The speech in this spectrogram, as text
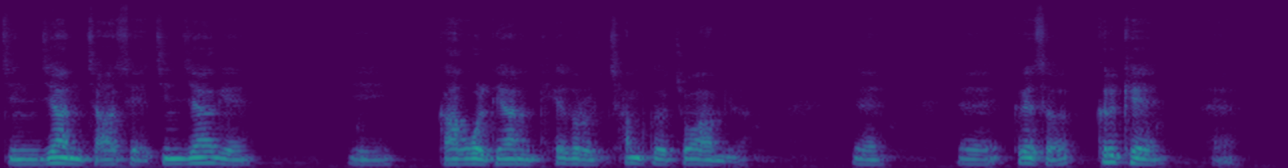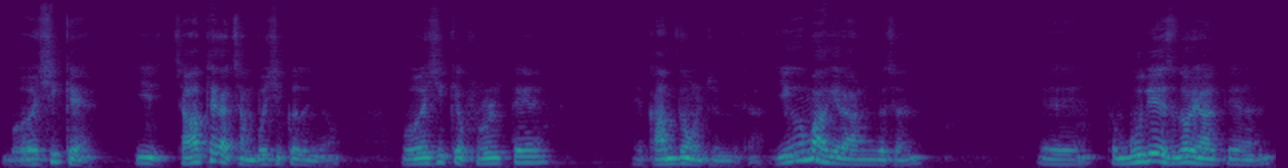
진지한 자세, 진지하게 이 가곡을 대하는 태도를 참 그 좋아합니다. 예, 예, 그래서 그렇게 예, 멋있게 이 자태가 참 멋있거든요. 멋있게 부를 때 감동을 줍니다. 이 음악이라는 것은 예, 또 무대에서 노래할 때는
